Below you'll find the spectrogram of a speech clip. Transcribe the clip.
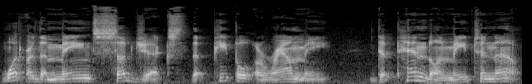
What are the main subjects that people around me depend on me to know?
